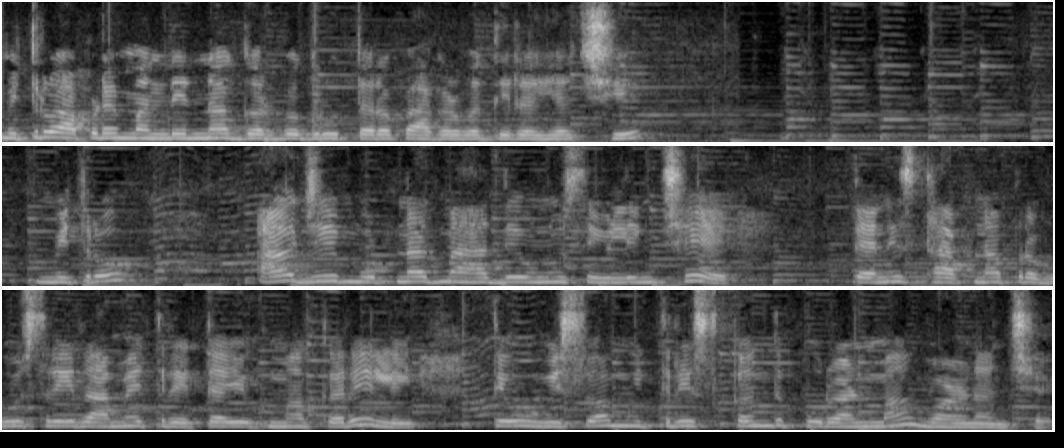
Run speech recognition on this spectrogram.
મિત્રો, આપણે મંદિરના ગર્ભગૃહ તરફ આગળ વધી રહ્યા છીએ. મિત્રો, આ જે મોટનાથ મહાદેવનું શિવલિંગ છે, તેની સ્થાપના પ્રભુ શ્રી રામે ત્રેતા યુગમાં કરેલી, તેવું વિશ્વામિત્રી સ્કંદ પુરાણમાં વર્ણન છે.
